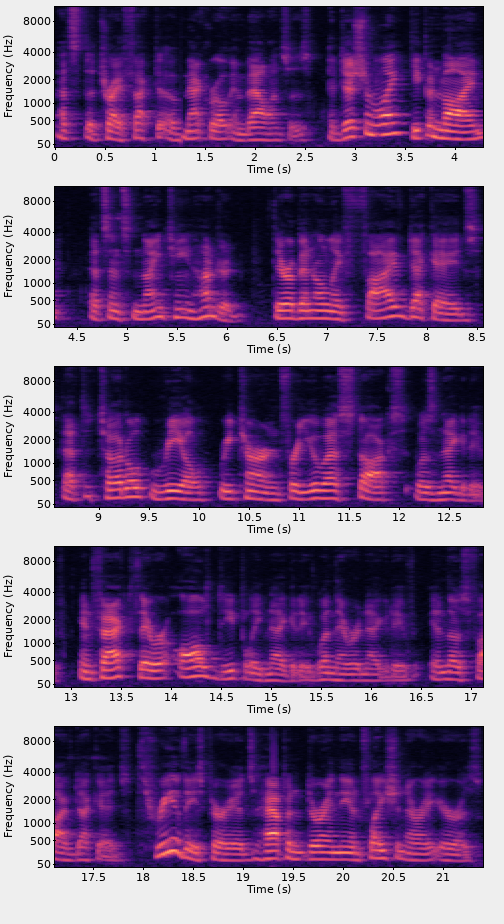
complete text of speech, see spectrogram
That's the trifecta of macro imbalances. Additionally, keep in mind that since 1900, there have been only five decades that the total real return for U.S. stocks was negative. In fact, they were all deeply negative when they were negative in those five decades. Three of these periods happened during the inflationary eras.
